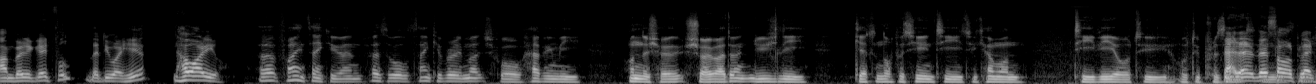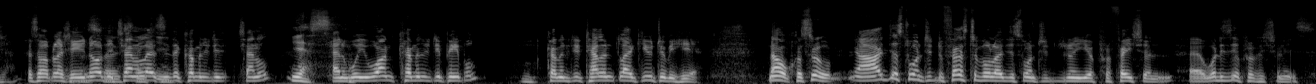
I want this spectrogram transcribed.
I am very grateful that you are here how are you Uh, fine, thank you. And first of all, thank you very much for having me on the show. Show I don't usually get an opportunity to come on TV or to or to present. that's our so- pleasure. That's our pleasure. You know the channel is the community channel, Yes. and we want community people, Mm. community talent like you to be here. Now, Khosrow, I just wanted to, first of all, I just wanted to know your profession. Uh, what is your profession is?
